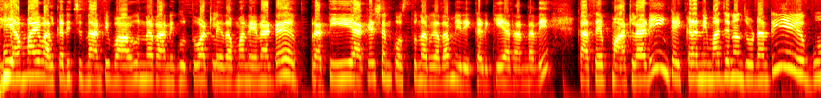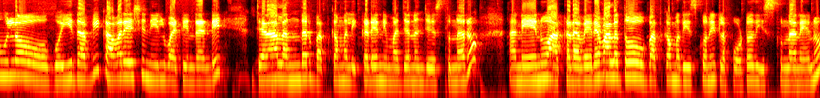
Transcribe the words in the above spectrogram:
ఈ అమ్మాయి వల్కరించింది ఆంటీ బాగున్నారా? అని గుర్తుపట్టలేదమ్మా. నేనంటే ప్రతి అకేషన్కి వస్తున్నారు కదా మీరు ఇక్కడికి అని అన్నది. కాసేపు మాట్లాడి ఇంకా ఇక్కడ నిమజ్జనం చూడండి. భూమిలో గొయ్యి తవ్వి కవర్ వేసి నీళ్ళు పట్టిండ్రండి. జనాలందరూ బతుకమ్మలు ఇక్కడే నిమజ్జనం చేస్తున్నారు. నేను అక్కడ వేరే వాళ్ళతో బతుకమ్మ తీసుకొని ఇట్లా ఫోటో తీసుకున్నా నేను.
